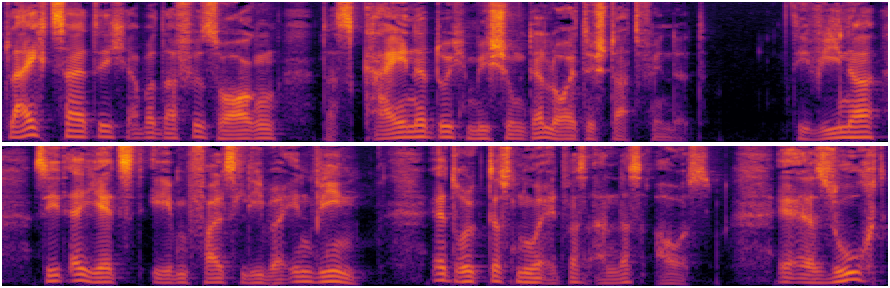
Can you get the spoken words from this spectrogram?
gleichzeitig aber dafür sorgen, dass keine Durchmischung der Leute stattfindet. Die Wiener sieht er jetzt ebenfalls lieber in Wien. Er drückt das nur etwas anders aus. Er ersucht,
